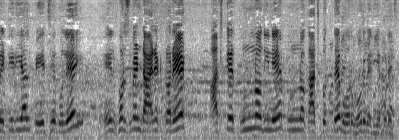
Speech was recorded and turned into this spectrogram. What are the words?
মেটেরিয়াল পেয়েছে বলেই এনফোর্সমেন্ট ডাইরেক্টরেট আজকের পূর্ণ দিনে পূর্ণ কাজ করতে ভোর ভোর বেরিয়ে পড়েছে।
